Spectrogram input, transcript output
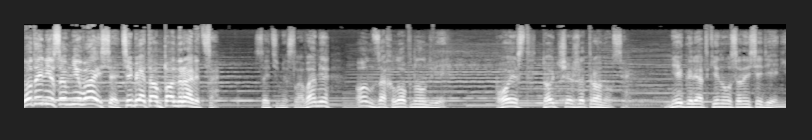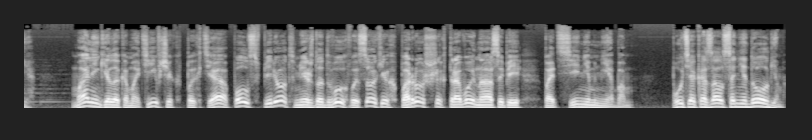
«Но ты не сомневайся, тебе там понравится». С этими словами он захлопнул дверь. Поезд тотчас же тронулся. Ниголь откинулся на сиденье. Маленький локомотивчик, пыхтя, полз вперед между двух высоких, поросших травой насыпей под синим небом. Путь оказался недолгим.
